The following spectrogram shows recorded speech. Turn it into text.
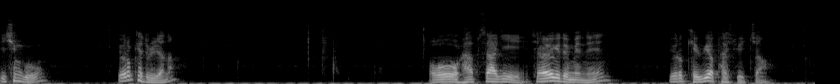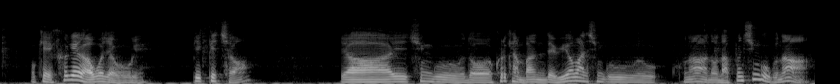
이 친구. 이렇게 돌려나? 오 갑자기. 제가 여기 두면은 이렇게 위협할 수 있죠. 오케이 크게 가보자고 우리. 빅피처. 야 이 친구. 너 그렇게 안 봤는데 위험한 친구구나. 너 나쁜 친구구나.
